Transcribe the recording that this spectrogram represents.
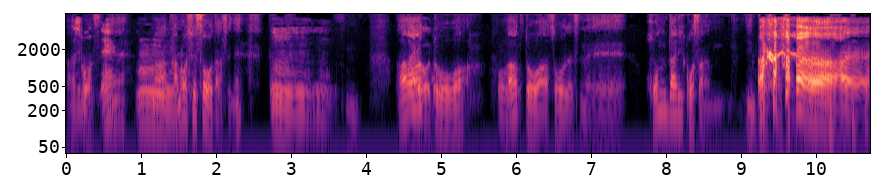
ありますね。そうまあ、楽しそうだしね。うんうんうん。あなるほどとは、うんあとはそうですね、えー本田理子さん、しましたねあ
